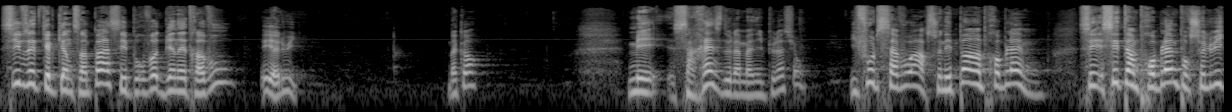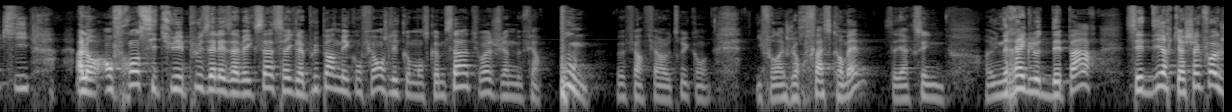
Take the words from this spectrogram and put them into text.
Si vous êtes quelqu'un de sympa, c'est pour votre bien-être à vous et à lui. D'accord? Mais ça reste de la manipulation. Il faut le savoir, ce n'est pas un problème. C'est un problème pour celui qui alors, en France, si tu es plus à l'aise avec ça, c'est vrai que la plupart de mes conférences, je les commence comme ça. Tu vois, je viens de me faire, poum, me faire faire le truc. Il faudra que je le refasse quand même. C'est-à-dire que c'est une, règle de départ. C'est de dire qu'à chaque fois que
